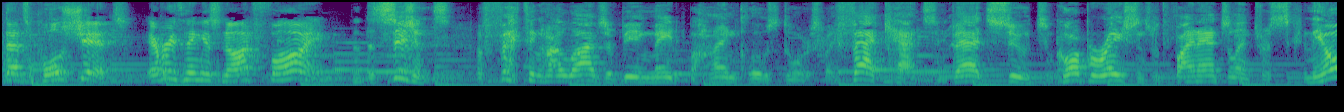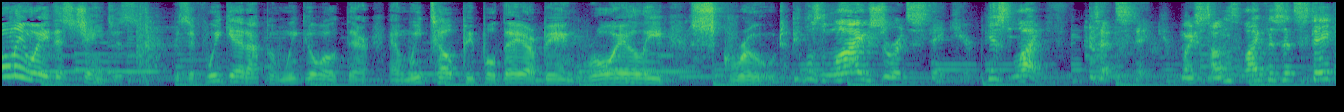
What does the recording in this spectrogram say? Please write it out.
That's bullshit. Everything is not fine. The decisions affecting our lives are being made behind closed doors by fat cats in bad suits and corporations with financial interests. And the only way this changes is if we get up and we go out there and we tell people they are being royally screwed. People's lives are at stake here. His life is at stake. My son's life is at stake.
